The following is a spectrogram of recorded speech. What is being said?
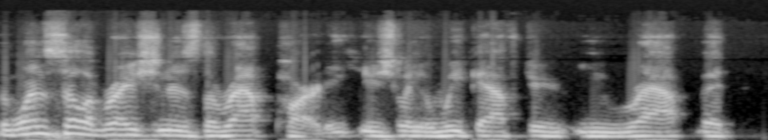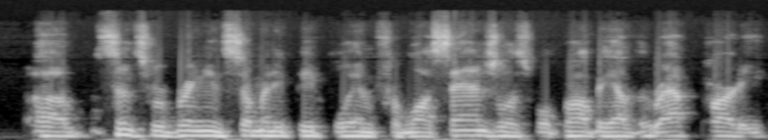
the one celebration is the wrap party. Usually a week after you wrap, but uh, since we're bringing so many people in from Los Angeles, we'll probably have the wrap party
